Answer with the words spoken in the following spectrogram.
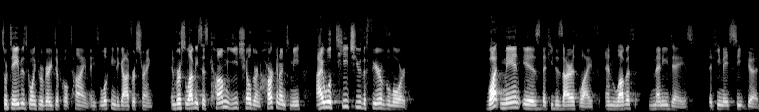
So David is going through a very difficult time, and he's looking to God for strength. In verse 11, he says, Come, ye children, hearken unto me. I will teach you the fear of the Lord. What man is that he desireth life, and loveth many days, that he may seek good?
